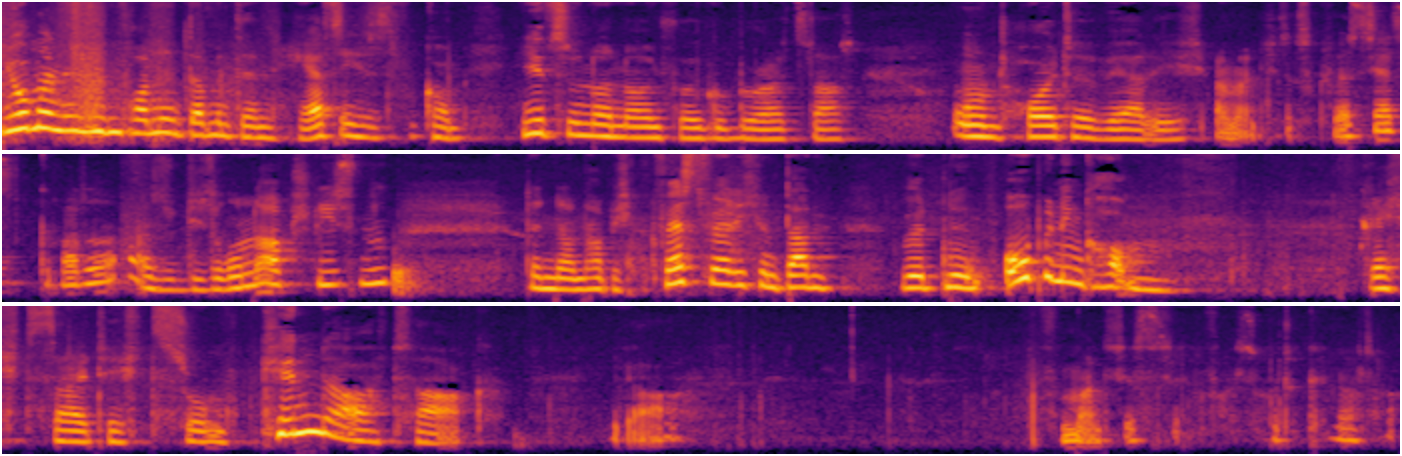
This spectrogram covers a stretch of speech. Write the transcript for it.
Jo, meine lieben Freunde, damit ein herzliches Willkommen hier zu einer neuen Folge Brawl Stars. Und heute werde ich einmal dieses Quest jetzt gerade, also diese Runde abschließen. Denn dann habe ich ein Quest fertig und dann wird ein Opening kommen. Rechtzeitig zum Kindertag. Ja. Für manche ist es jedenfalls heute Kindertag.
